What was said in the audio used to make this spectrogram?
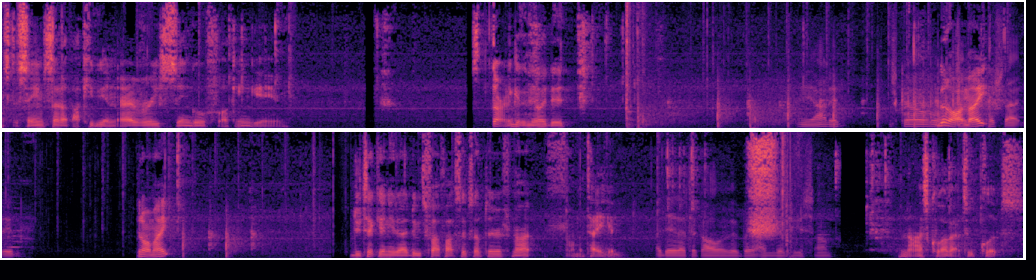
It's the same setup I keep getting every single fucking game. Starting to get a know I. Yeah, I did. Let's go. Good on, mate. Push that, dude. Good on, mate. Did you take any of that dude's 556 up there? If not, I'm gonna take it. I did. I took all of it, but I can give you some. No, that's cool. I got two clips.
